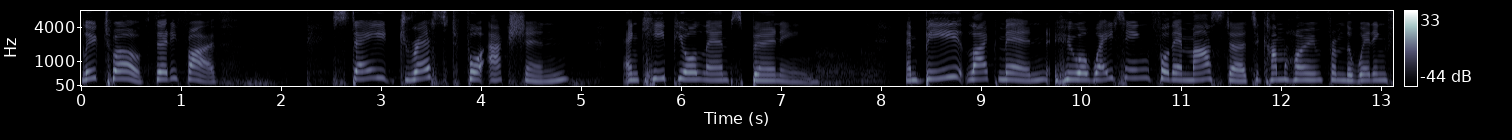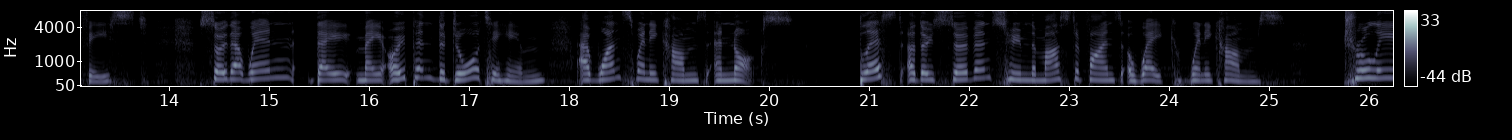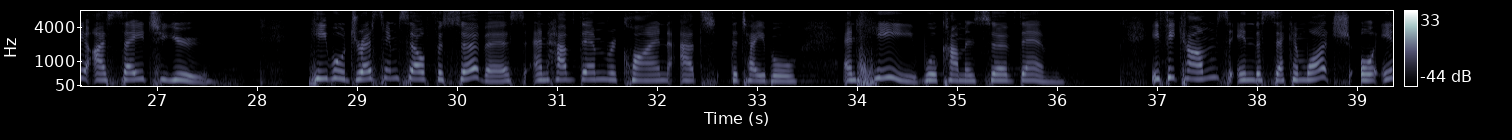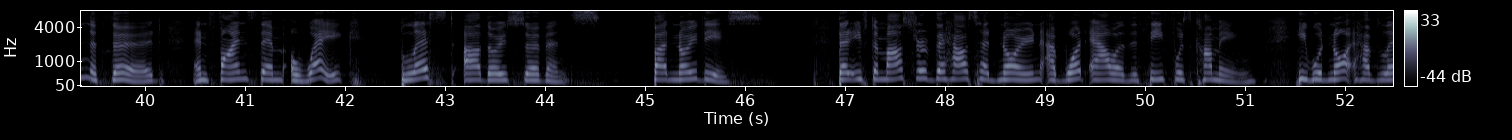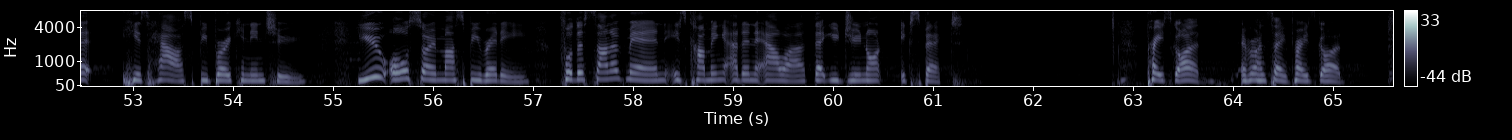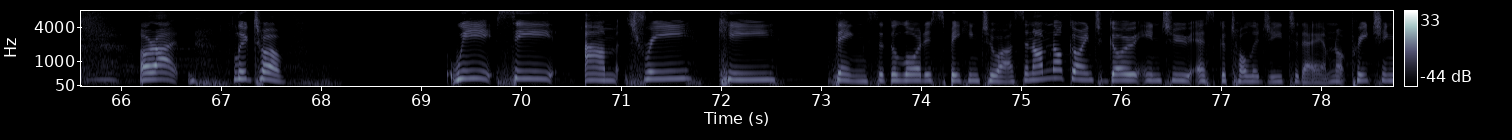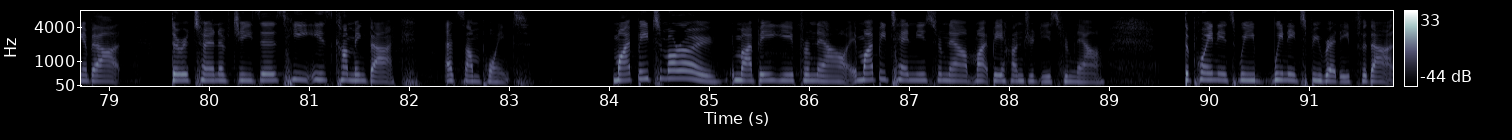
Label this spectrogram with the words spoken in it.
Luke 12, 35. Stay dressed for action and keep your lamps burning. And be like men who are waiting for their master to come home from the wedding feast, so that when they may open the door to him at once when he comes and knocks. Blessed are those servants whom the master finds awake when he comes. Truly I say to you, he will dress himself for service and have them recline at the table, and he will come and serve them. If he comes in the second watch or in the third and finds them awake, blessed are those servants. But know this that if the master of the house had known at what hour the thief was coming, he would not have let his house be broken into. You also must be ready, for the Son of Man is coming at an hour that you do not expect. Praise God. Everyone say, Praise God. All right, Luke 12. We see um, three key things that the Lord is speaking to us. And I'm not going to go into eschatology today. I'm not preaching about the return of Jesus. He is coming back at some point. Might be tomorrow, it might be a year from now, it might be 10 years from now, it might be 100 years from now. The point is, we, we need to be ready for that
